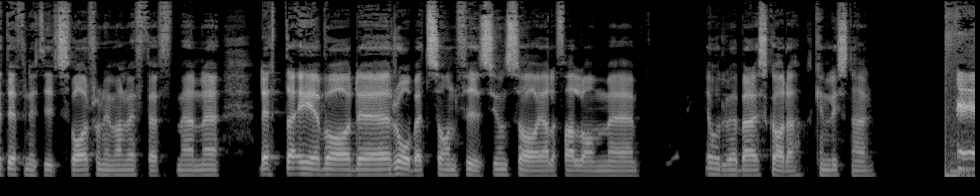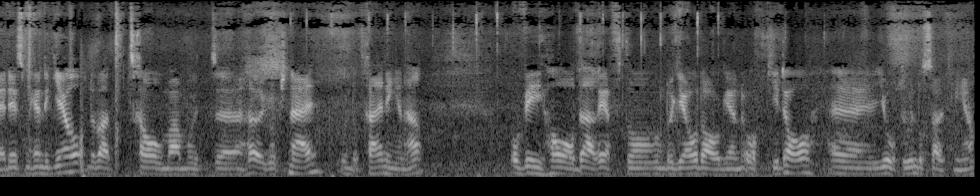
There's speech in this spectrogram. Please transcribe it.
ett definitivt svar från Malmö FF. Men eh, detta är vad Robertsson, fysion, sa i alla fall om eh, Oliver Bergs skada. Kan du lyssna här. Det som hände igår det var ett trauma mot höger knä under träningen här. Och vi har därefter under gårdagen och idag gjort undersökningar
